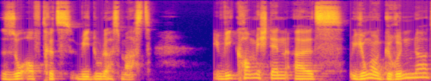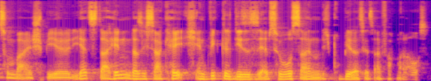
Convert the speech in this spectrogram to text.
so auftrittst, wie du das machst. Wie komme ich denn als junger Gründer zum Beispiel jetzt dahin, dass ich sage, hey, ich entwickle dieses Selbstbewusstsein und ich probiere das jetzt einfach mal aus?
